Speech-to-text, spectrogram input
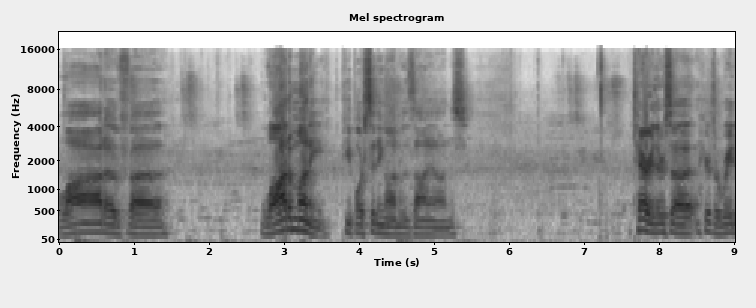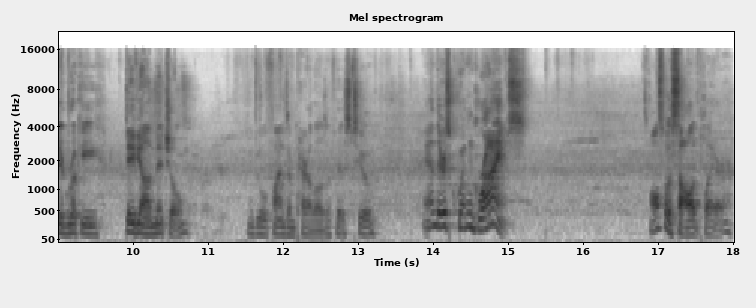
A lot of uh, lot of money people are sitting on with Zion's. Terry, there's a here's a rated rookie, Davion Mitchell. Maybe we'll find some parallels of his too. And there's Quentin Grimes. Also a solid player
